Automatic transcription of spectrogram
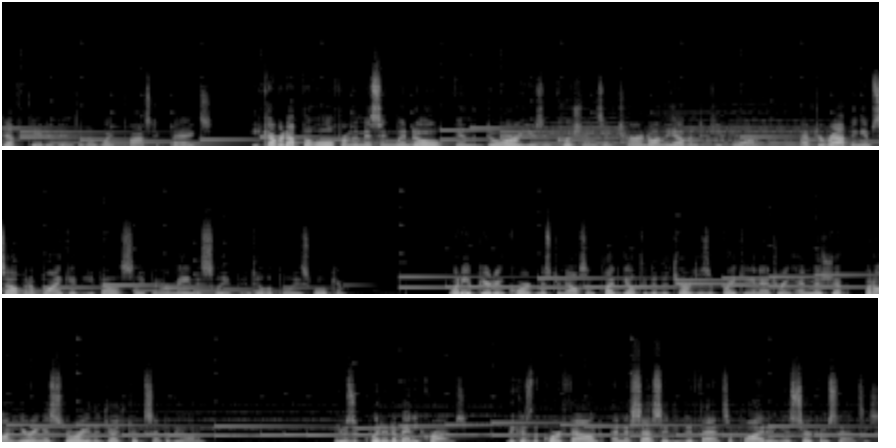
defecated into the white plastic bags. He covered up the hole from the missing window in the door using cushions and turned on the oven to keep warm. After wrapping himself in a blanket, he fell asleep and remained asleep until the police woke him. When he appeared in court, Mr. Nelson pled guilty to the charges of breaking and entering and mischief, but on hearing his story, the judge took sympathy on him. He was acquitted of any crimes because the court found a necessity defense applied in his circumstances.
